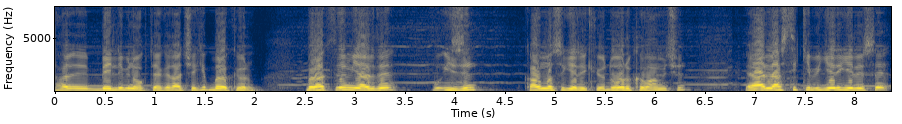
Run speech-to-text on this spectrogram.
hare- belli bir noktaya kadar çekip bırakıyorum. Bıraktığım yerde bu izin kalması gerekiyor doğru kıvam için. Eğer lastik gibi geri gelirse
